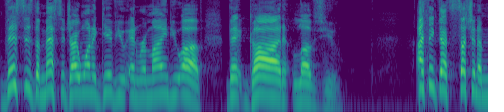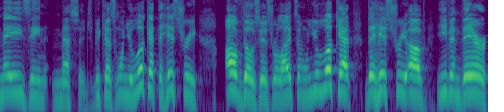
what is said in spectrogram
This is the message I want to give you and remind you of that God loves you. I think that's such an amazing message because when you look at the history of those Israelites and when you look at the history of even their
